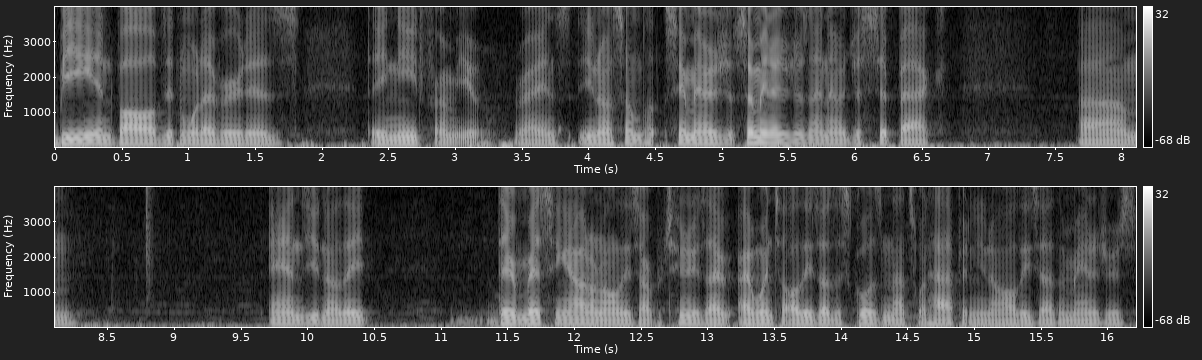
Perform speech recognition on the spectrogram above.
be involved in whatever it is they need from you, right? And you know, some some managers, some managers I know just sit back, um, and you know they they're missing out on all these opportunities. I I went to all these other schools, and that's what happened. You know, all these other managers,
